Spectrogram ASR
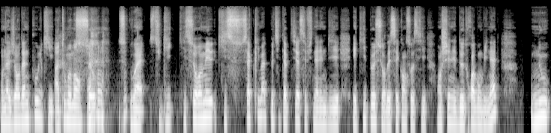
On a Jordan Poole qui, à tout moment. se- ouais, qui, qui se remet, qui s'acclimate petit à petit à ses finales NBA et qui peut sur des séquences aussi enchaîner deux trois bombinettes. Nous,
